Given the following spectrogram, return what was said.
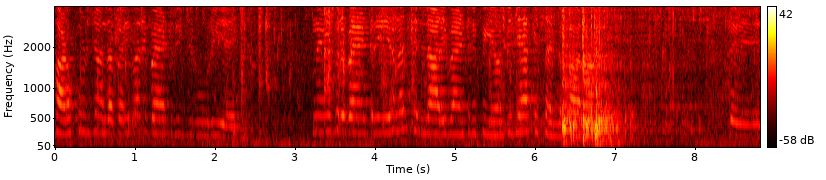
ਖੜ ਖੁੜ ਜਾਂਦਾ, ਕਈ ਵਾਰੀ ਬੈਟਰੀ ਜ਼ਰੂਰੀ ਹੈ ਨਹੀਂ ਫਿਰ ਬੈਟਰੀ, ਹਨਾ? ਛਿੱਲਾ ਵਾਲੀ ਬੈਟਰੀ ਪਈ ਉਹ ਲਿਆ ਕੇ ਸੈੱਲ ਪਾ ਲਾਂਗੇ ਤੇ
